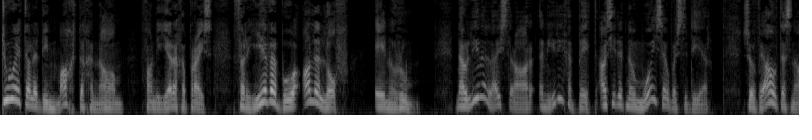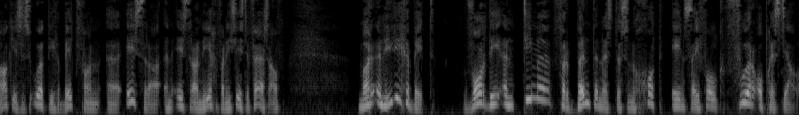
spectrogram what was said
Toe het hulle die magtige naam van die Here geprys, verhewe bo alle lof en roem. Nou liewe luisteraar, in hierdie gebed, as jy dit nou mooi sou bestudeer, sowel tussen hakies is ook die gebed van uh, Esra in Esra 9 van die 6de vers af. Maar in hierdie gebed word die intieme verbintenis tussen God en sy volk vooropgestel.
